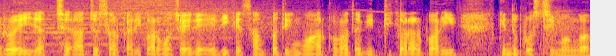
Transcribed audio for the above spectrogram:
রয়েই যাচ্ছে রাজ্য সরকারি কর্মচারীদের। এদিকে সাম্প্রতিক মহার্ঘ ভাতা বৃদ্ধি করার পরই কিন্তু পশ্চিমবঙ্গ,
